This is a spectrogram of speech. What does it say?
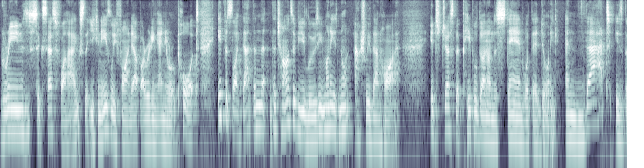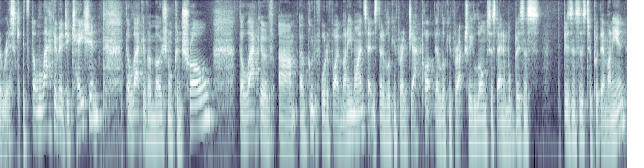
green success flags that you can easily find out by reading the annual report. If it's like that, then the, the chance of you losing money is not actually that high. It's just that people don't understand what they're doing. And that is the risk. It's the lack of education, the lack of emotional control, the lack of um, a good fortified money mindset. Instead of looking for a jackpot, they're looking for actually long, sustainable business businesses to put their money in.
